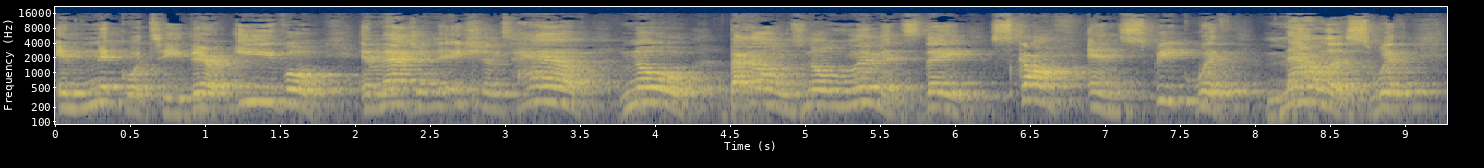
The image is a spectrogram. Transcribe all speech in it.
iniquity. Their evil imaginations have no bounds, no limits. They scoff and speak with malice, with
